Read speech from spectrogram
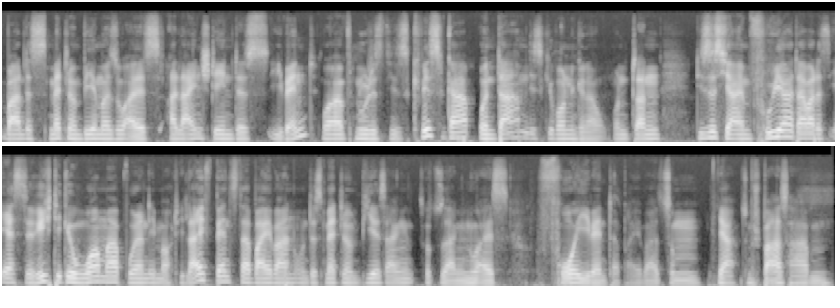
war das Metal und Bier immer so als alleinstehendes Event, wo einfach nur das, dieses Quiz gab und da haben die es gewonnen, genau. Und dann dieses Jahr im Frühjahr, da war das erste richtige Warm-up, wo dann eben auch die Live-Bands dabei waren und das Metal und Bier sagen, sozusagen nur als Vorevent dabei war, zum, ja, zum Spaß haben,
